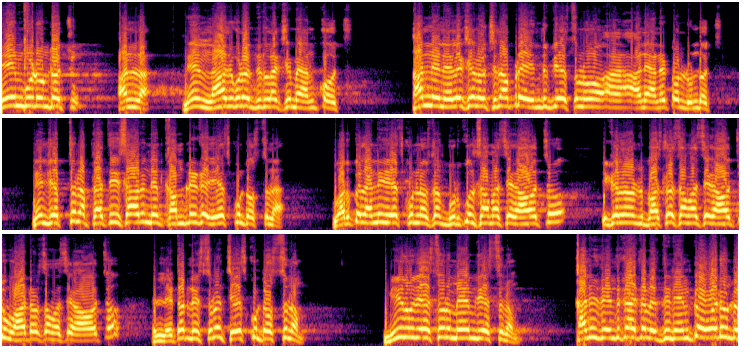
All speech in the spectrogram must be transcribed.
నేను కూడా ఉండొచ్చు. అందులో నేను నాది కూడా నిర్లక్ష్యమే అనుకోవచ్చు. కానీ నేను ఎలక్షన్ వచ్చినప్పుడే ఎందుకు చేస్తున్నావు అని అనేటోళ్ళు ఉండొచ్చు. నేను చెప్తున్నా ప్రతిసారి నేను కంప్లీట్గా చేసుకుంటూ వస్తున్నా. వర్కులు అన్నీ చేసుకుంటూ వస్తున్నా. గురుకుల సమస్య కావచ్చు ఇక్కడ ఉన్న బస్సుల సమస్య కావచ్చు వాటర్ సమస్య కావచ్చు లెటర్లు ఇస్తున్నాం చేసుకుంటూ వస్తున్నాం. మీరు చేస్తున్నారు మేము చేస్తున్నాం. కానీ ఇది ఎందుకు అయితే దీని వెనుక ఓడి ఉండు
